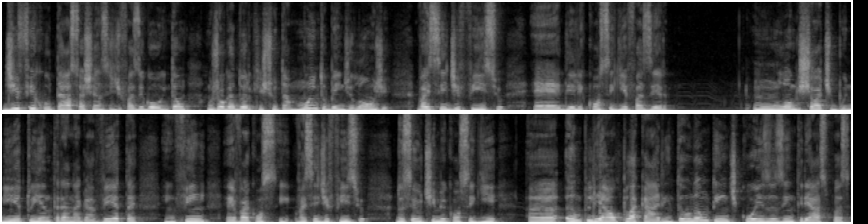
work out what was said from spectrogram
dificultar a sua chance de fazer gol. Então, um jogador que chuta muito bem de longe vai ser difícil é, dele conseguir fazer um long shot bonito e entrar na gaveta, enfim, é, vai, vai ser difícil do seu time conseguir uh, ampliar o placar. Então não tente coisas, entre aspas,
